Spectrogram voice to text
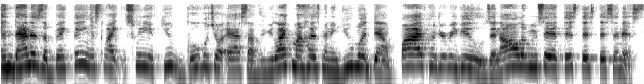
And that is a big thing. It's like, sweetie, if you Googled your ass off, if you like my husband and you went down 500 reviews and all of them said this, this, this, and this,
